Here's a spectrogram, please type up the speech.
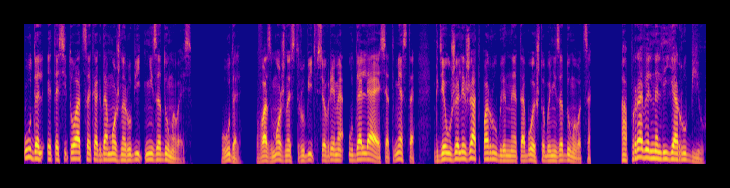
Удаль — это ситуация, когда можно рубить, не задумываясь. Удаль — возможность рубить все время удаляясь от места, где уже лежат порубленные тобой, чтобы не задумываться. А правильно ли я рубил?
